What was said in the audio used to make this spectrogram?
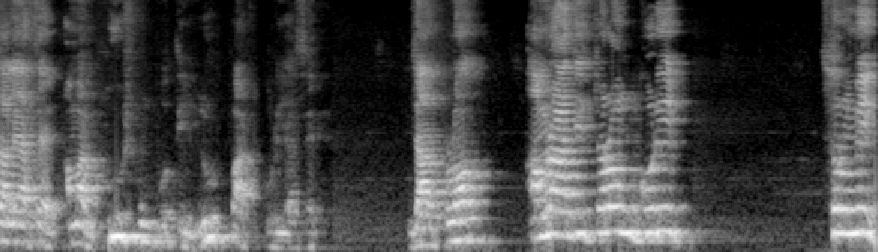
চালে আছে আমার ভূ সম্পত্তি লুটপাট করি আছে। যার ফলত আমরা আজি চরম গরিব, শ্রমিক,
